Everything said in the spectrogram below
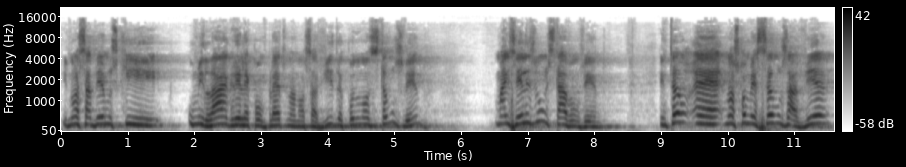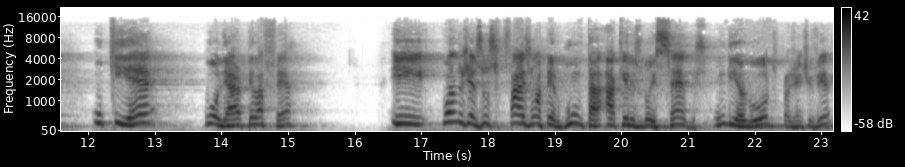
E nós sabemos que o milagre ele é completo na nossa vida quando nós estamos vendo, mas eles não estavam vendo. Então, é, nós começamos a ver o que é o olhar pela fé. E quando Jesus faz uma pergunta àqueles dois cegos, um guiando o outro, para a gente ver,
